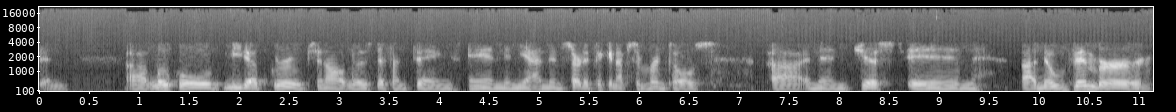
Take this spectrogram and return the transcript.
and uh, local meetup groups and all those different things. And then yeah, and then started picking up some rentals. Uh, and then just in uh, November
